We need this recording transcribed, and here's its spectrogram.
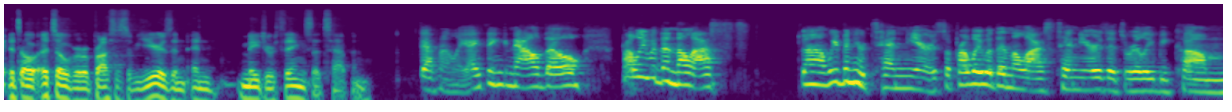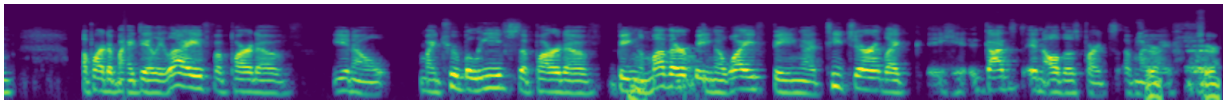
it's over. It's over a process of years and and major things that's happened. Definitely, I think now though, probably within the last uh, we've been here 10 years so probably within the last 10 years it's really become a part of my daily life a part of you know my true beliefs, a part of being a mm-hmm. mother, being a wife, being a teacher, like God's in all those parts of my sure, life. Sure.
